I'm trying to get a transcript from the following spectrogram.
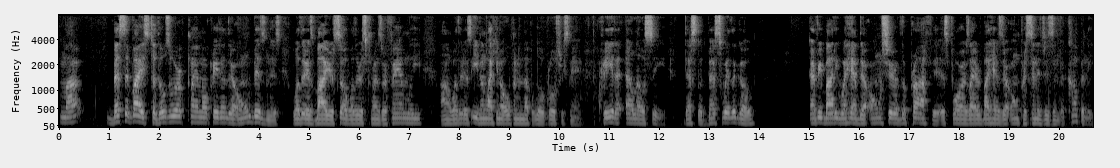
my best advice to those who are planning on creating their own business, whether it's by yourself, whether it's friends or family, uh, whether it's even like, you know, opening up a little grocery stand, create a LLC. That's the best way to go. Everybody will have their own share of the profit as far as like everybody has their own percentages in the company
